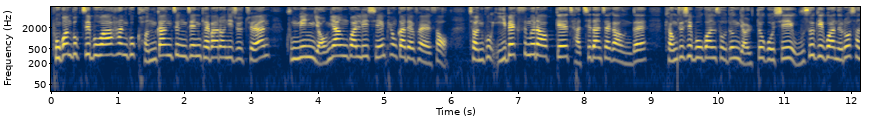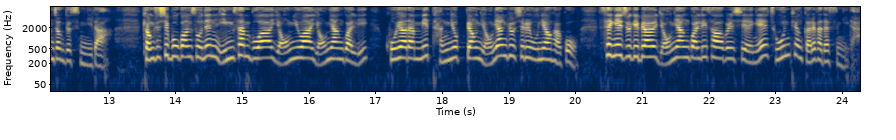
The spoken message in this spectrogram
보건복지부와 한국건강증진개발원이 주최한 국민영양관리 시행평가대회에서 전국 229개 자치단체 가운데 경주시 보건소 등 12곳이 우수기관으로 선정됐습니다. 경주시 보건소는 임산부와 영유아 영양관리, 고혈압 및 당뇨병 영양교실을 운영하고 생애주기별 영양관리 사업을 시행해 좋은 평가를 받았습니다.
